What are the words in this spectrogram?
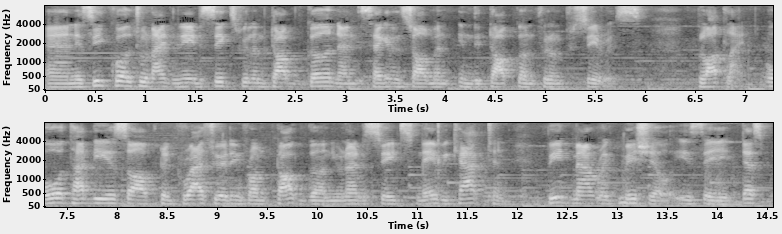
and is equal to 1986 film Top Gun and the second installment in the Top Gun film series. Plotline Over 30 years after graduating from Top Gun, United States Navy Captain Pete Maverick Mitchell is a test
